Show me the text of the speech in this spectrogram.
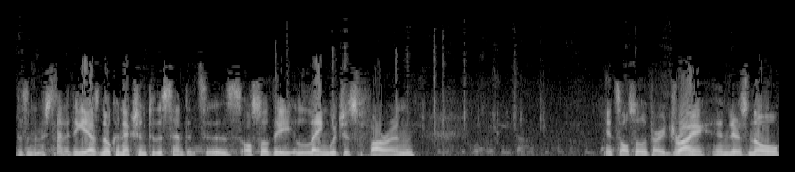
doesn't understand anything, he has no connection to the sentences. Also, the language is foreign. It's also very dry, and there's no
